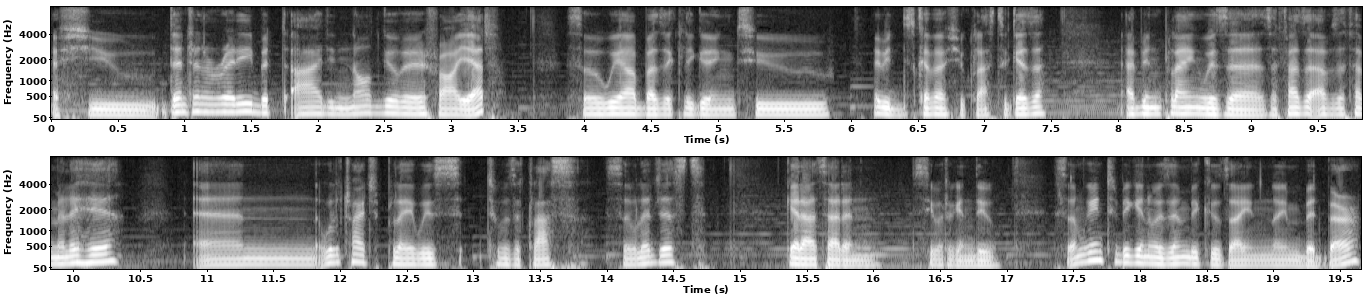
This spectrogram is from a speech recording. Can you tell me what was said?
a few dungeons already, but I did not go very far yet. So we are basically going to maybe discover a few classes together. I've been playing with uh, the father of the family here, and we'll try to play with two of the class. So let's just get outside and see what we can do. So I'm going to begin with him because I know him a bit better.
